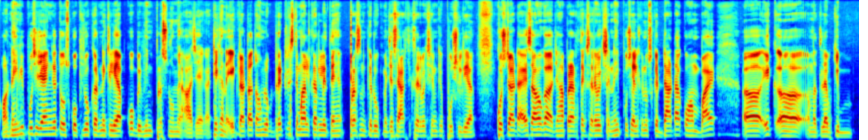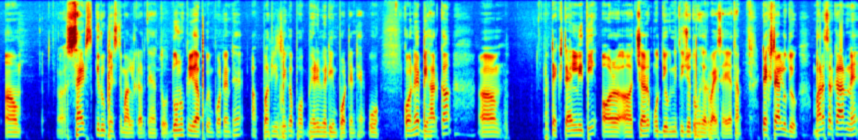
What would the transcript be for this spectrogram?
और नहीं भी पूछे जाएँगे तो उसको उपयोग करने के लिए आपको विभिन्न प्रश्नों में आ जाएगा। ठीक है ना? एक डाटा तो हम लोग डायरेक्ट इस्तेमाल कर लेते हैं प्रश्न के रूप में, जैसे आर्थिक सर्वेक्षण के पूछ लिया। कुछ डाटा ऐसा होगा जहाँ पर आर्थिक सर्वेक्षण नहीं पूछा, लेकिन उसके डाटा को हम बाय एक मतलब कि साइट्स के रूप में इस्तेमाल करते हैं। तो दोनों के लिए आपको इंपॉर्टेंट है। आप पढ़ लीजिएगा वेरी वेरी इंपॉर्टेंट है। वो कौन है? बिहार का टेक्सटाइल नीति और चर्म उद्योग नीति जो 2022 आया था। टेक्सटाइल उद्योग, भारत सरकार ने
